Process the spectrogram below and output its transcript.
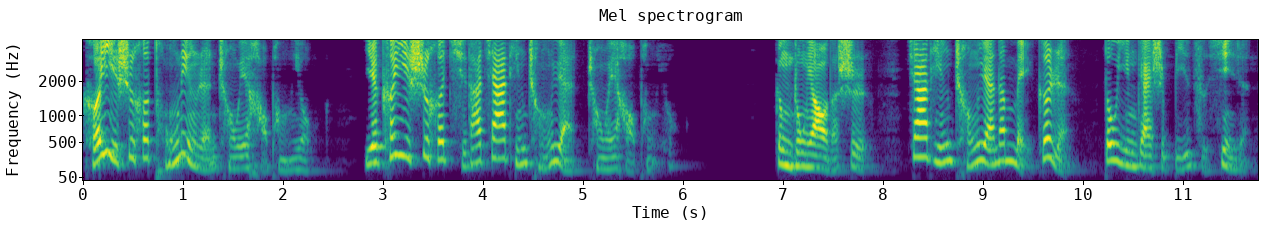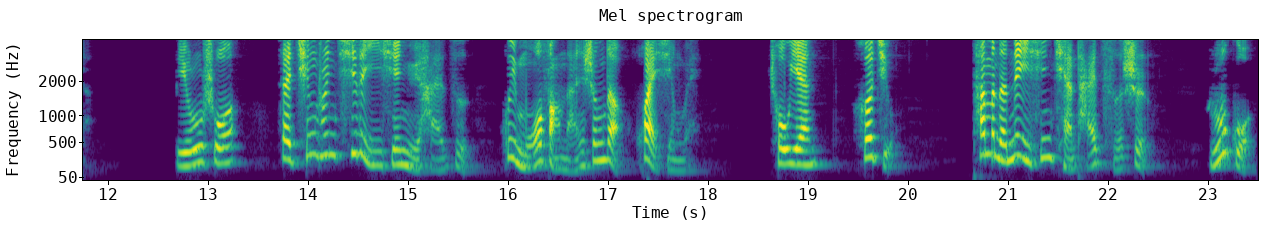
可以是和同龄人成为好朋友。也可以是和其他家庭成员成为好朋友。更重要的是，家庭成员的每个人都应该是彼此信任的。比如说，在青春期的一些女孩子会模仿男生的坏行为，抽烟、喝酒。他们的内心潜台词是：如果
